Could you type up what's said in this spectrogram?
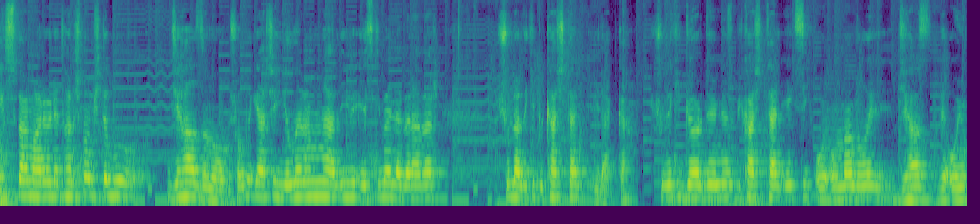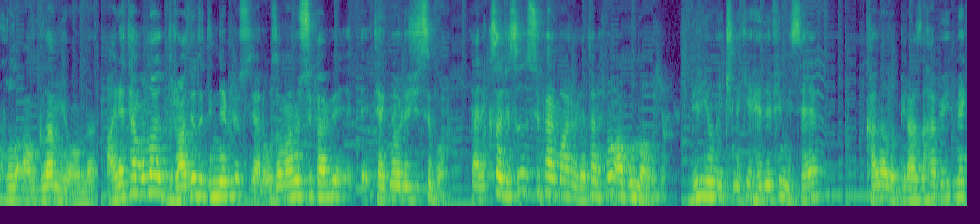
İlk Super Mario ile tanışmam işte bu cihazdan olmuş oldu. Gerçi yılların verdiği eskimeyle beraber şuralardaki birkaç tel bir dakika. Şuradaki gördüğünüz birkaç tel eksik. Ondan dolayı cihaz ve oyun kolu algılamıyor onda. Ayrıca bunlar radyoda dinleyebiliyorsunuz. Yani o zamanın süper bir e, teknolojisi bu. Yani kısacası Super Mario ile tanışmam a, bununla oldu. Bir yıl içindeki hedefim ise kanalı biraz daha büyütmek,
